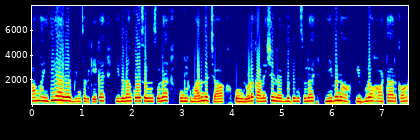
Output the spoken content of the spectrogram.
ஆமா இது யாரு அப்படின்னு சொல்லி கேட்க இதுதான் கோசல்னு சொல்ல உங்களுக்கு மறந்துச்சா உங்களோட கனெக்ஷன் இருந்ததுன்னு சொல்ல இவனா? இவ்வளோ ஹாட்டாக இருக்கான்.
